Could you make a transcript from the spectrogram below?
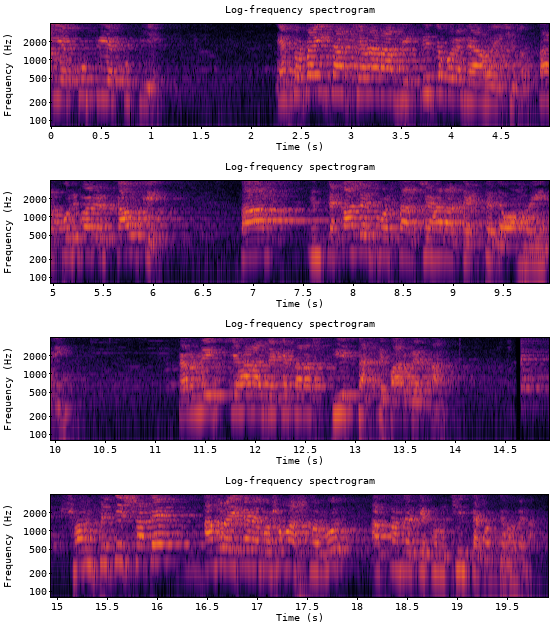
দিয়ে কুপিয়ে কুপিয়ে। এতটাই তার চেহারা বিকৃত করে দেওয়া হয়েছিল। তার পরিবারের কাউকে তার ইন্তেকালের পর তার চেহারা দেখতে দেওয়া হয়নি। কারণ এই চেহারা দেখে তারা স্থির থাকতে পারবেন না। সম্প্রীতির সাথে আমরা এখানে বসবাস করব। আপনাদেরকে কোনো চিন্তা করতে হবে না।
